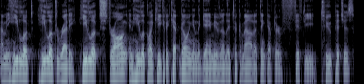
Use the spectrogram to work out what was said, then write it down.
I mean, he looked he looked ready. He looked strong, and he looked like he could have kept going in the game, even though they took him out. I think after 52 pitches.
